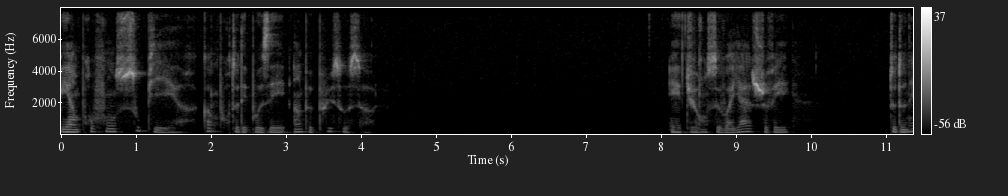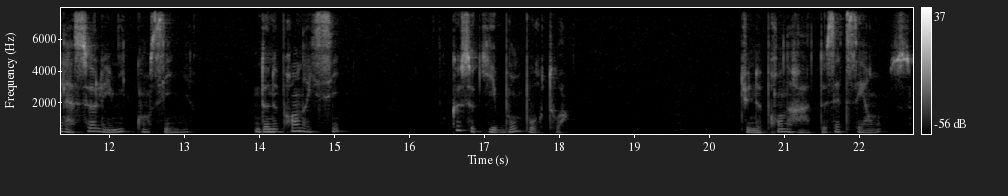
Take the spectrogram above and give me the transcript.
et un profond soupir comme pour te déposer un peu plus au sol. Et durant ce voyage, je vais te donner la seule et unique consigne de ne prendre ici que ce qui est bon pour toi. Tu ne prendras de cette séance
